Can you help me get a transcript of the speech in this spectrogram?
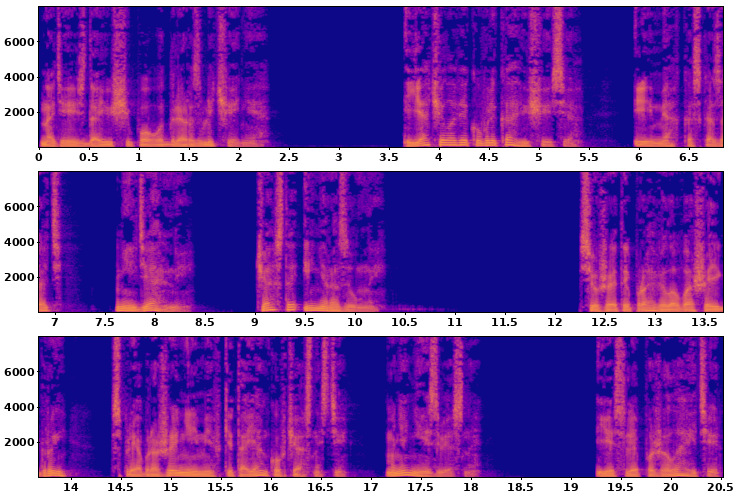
надеюсь, дающий повод для развлечения. Я человек увлекающийся и, мягко сказать, не идеальный, часто и неразумный. Сюжеты правила вашей игры с преображениями в китаянку, в частности, мне неизвестны. Если пожелаете,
